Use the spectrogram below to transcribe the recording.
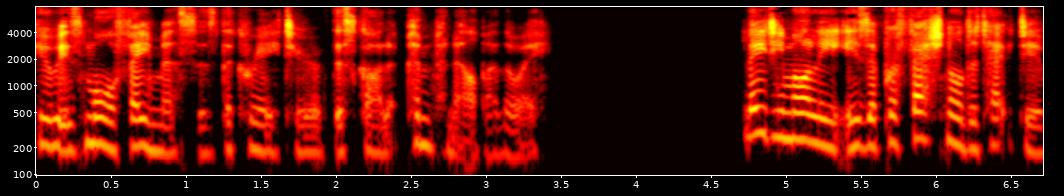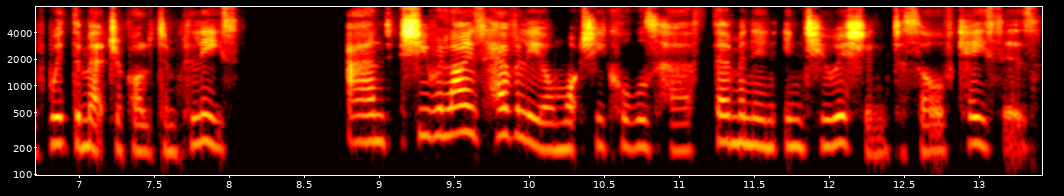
who is more famous as the creator of The Scarlet Pimpernel, by the way. Lady Molly is a professional detective with the Metropolitan Police, and she relies heavily on what she calls her feminine intuition to solve cases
